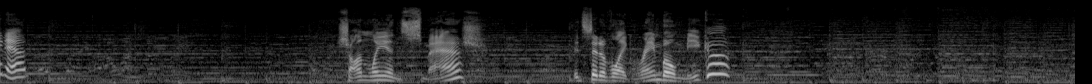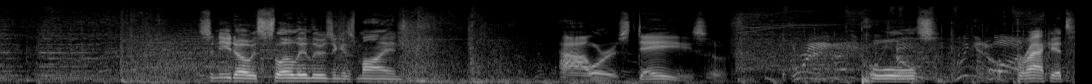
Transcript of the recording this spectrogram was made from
Hi, Dad. Chun Li and Smash? Instead of like Rainbow Mika? Sonido is slowly losing his mind. Hours, days of pools, of bracket.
